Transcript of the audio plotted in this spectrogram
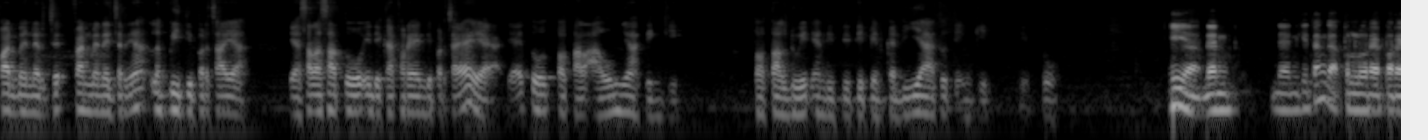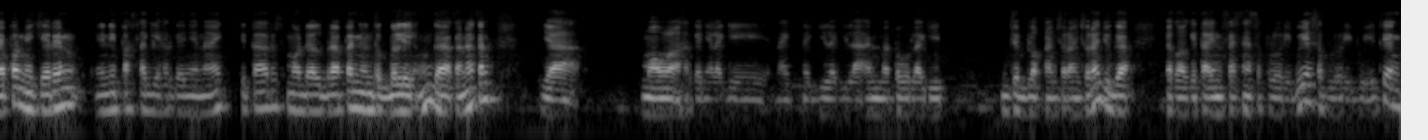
fund manager fund manajernya lebih dipercaya. Ya salah satu indikator yang dipercaya ya yaitu total aumnya tinggi, total duit yang dititipin ke dia tuh tinggi, gitu. Iya dan dan kita nggak perlu repot-repot mikirin ini pas lagi harganya naik kita harus modal berapa nih untuk beli. Enggak karena kan ya mau harganya lagi naik naik gila-gilaan atau lagi jeblok hancur-hancuran juga ya kalau kita investnya sepuluh ribu ya sepuluh ribu itu yang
